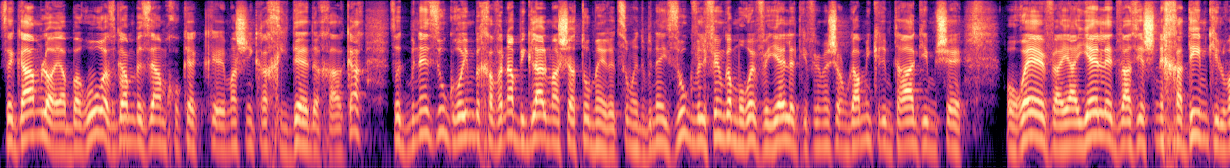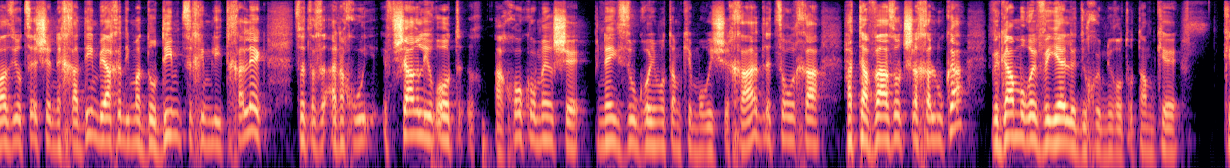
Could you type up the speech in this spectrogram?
זה גם לא היה ברור, אז גם בזה המחוקק, אה, מה שנקרא, חידד אחר כך. זאת אומרת, בני זוג רואים בכוונה בגלל מה שאת אומרת. זאת אומרת, בני זוג, ולפעמים גם הורה וילד, לפעמים יש לנו גם מקרים טראגיים שהורה והיה ילד, ואז יש נכדים, כאילו, ואז יוצא שנכדים ביחד עם הדודים צריכים להתחלק. זאת אומרת, אנחנו, אפשר לראות, החוק אומר שבני זוג רואים אותם כמוריש אחד, לצורך ההטבה הזאת של החלוקה, וגם הורה וילד יכולים לראות אותם כ... כ,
